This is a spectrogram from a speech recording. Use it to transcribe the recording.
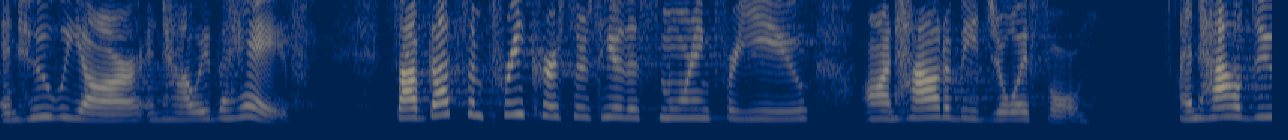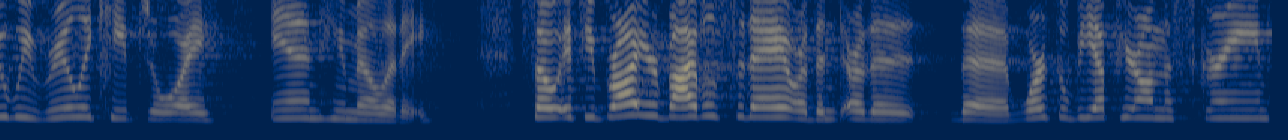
and who we are and how we behave. So, I've got some precursors here this morning for you on how to be joyful and how do we really keep joy in humility. So if you brought your Bibles today, or the, or the, the words will be up here on the screen,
